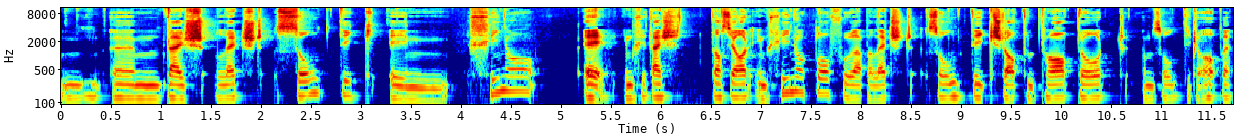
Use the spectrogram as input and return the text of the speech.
Ähm, der ist letzten Sonntag im Kino. Äh, im, der ist das Jahr im Kino gelaufen und eben letzten Sonntag statt dem Tatort am Sonntagabend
